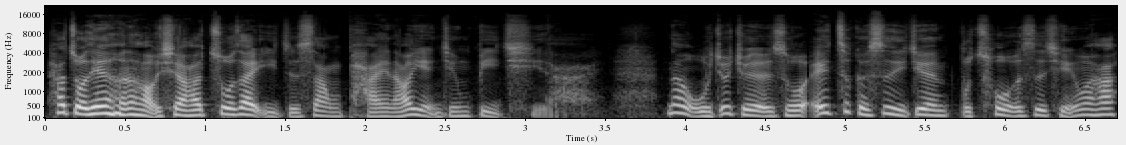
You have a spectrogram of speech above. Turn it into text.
他昨天很好笑，他坐在椅子上拍，然后眼睛闭起来。那我就觉得说，哎，这个是一件不错的事情，因为他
